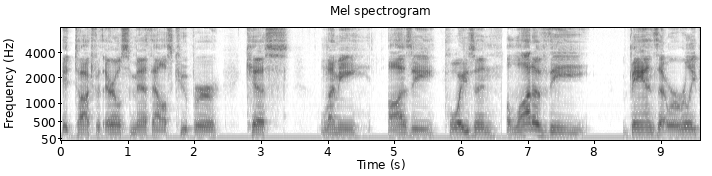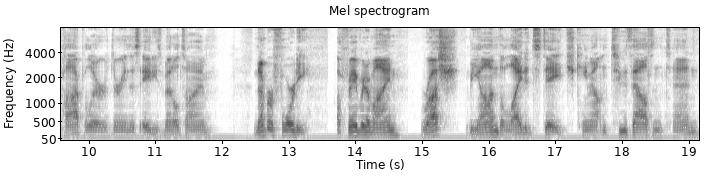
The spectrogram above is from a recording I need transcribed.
It talks with Aerosmith, Alice Cooper, Kiss, Lemmy, Ozzy, Poison. A lot of the bands that were really popular during this 80s metal time. Number 40, a favorite of mine, Rush Beyond the Lighted Stage, came out in 2010.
